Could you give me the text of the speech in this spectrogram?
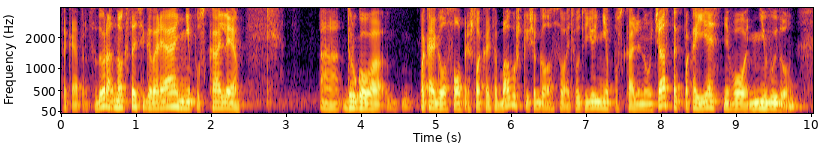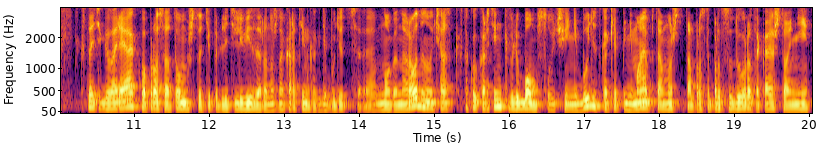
такая процедура. Но, кстати говоря, не пускали а, другого, пока я голосовал, пришла какая-то бабушка еще голосовать, вот ее не пускали на участок, пока я с него не выйду. Кстати говоря, к вопросу о том, что типа для телевизора нужна картинка, где будет э, много народа на участках, такой картинки в любом случае не будет, как я понимаю, потому что там просто процедура такая, что они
